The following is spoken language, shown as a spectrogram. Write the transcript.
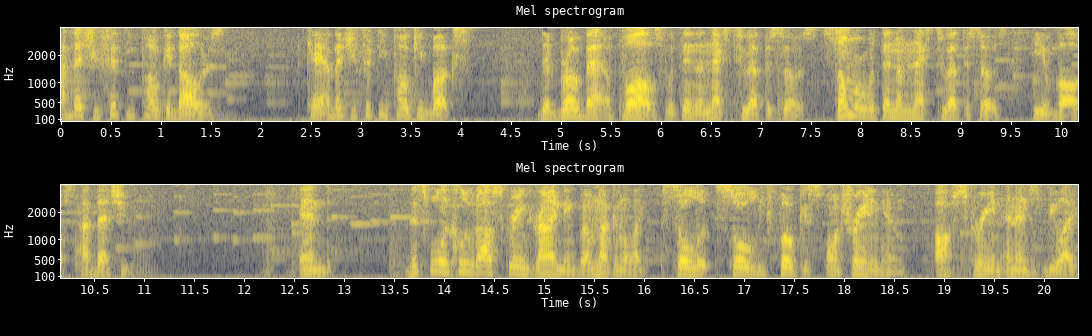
I bet you 50 Poke Dollars. Okay, I bet you 50 Poke Bucks that Brobat evolves within the next two episodes. Somewhere within the next two episodes, he evolves. I bet you. And this will include off-screen grinding, but I'm not gonna like solely solely focus on training him off screen and then just be like,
